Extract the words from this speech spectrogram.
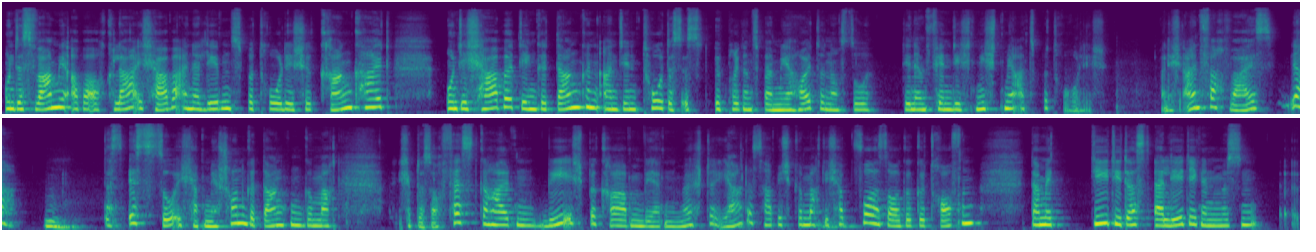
Und es war mir aber auch klar, ich habe eine lebensbedrohliche Krankheit, und ich habe den Gedanken an den Tod, das ist übrigens bei mir heute noch so, den empfinde ich nicht mehr als bedrohlich. Weil ich einfach weiß, ja, mhm. das ist so. Ich habe mir schon Gedanken gemacht. Ich habe das auch festgehalten, wie ich begraben werden möchte. Ja, das habe ich gemacht. Ich habe Vorsorge getroffen, damit die, die das erledigen müssen, äh,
